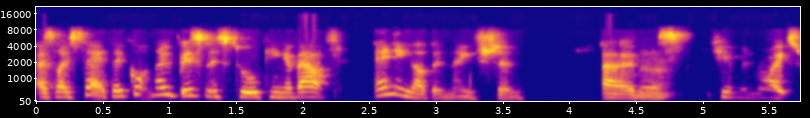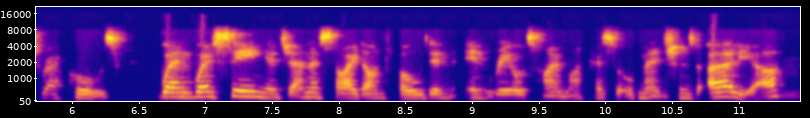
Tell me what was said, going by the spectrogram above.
As I said, they've got no business talking about any other nation um, no. human rights records when we're seeing a genocide unfold in, in real time, like I sort of mentioned earlier, mm.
